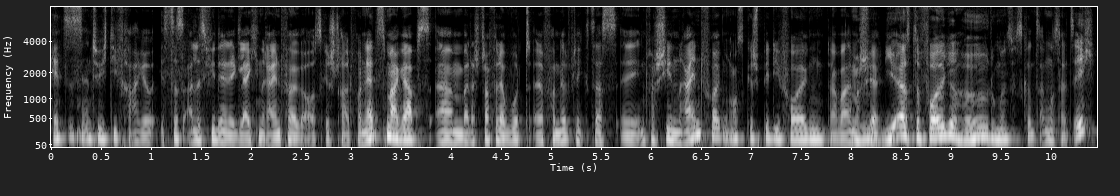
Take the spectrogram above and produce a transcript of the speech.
Jetzt ist natürlich die Frage, ist das alles wieder in der gleichen Reihenfolge ausgestrahlt worden? Letztes Mal gab es ähm, bei der Staffel, da wurde äh, von Netflix das äh, in verschiedenen Reihenfolgen ausgespielt, die Folgen. Da war immer schwer, die erste Folge, du meinst was ganz anderes als ich.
